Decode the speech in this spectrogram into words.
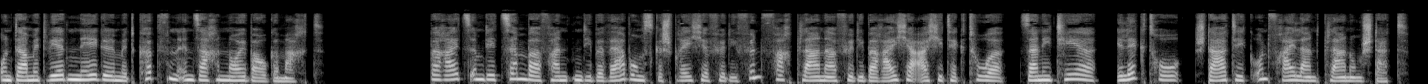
und damit werden Nägel mit Köpfen in Sachen Neubau gemacht. Bereits im Dezember fanden die Bewerbungsgespräche für die Fünffachplaner für die Bereiche Architektur, Sanitär, Elektro, Statik und Freilandplanung statt.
